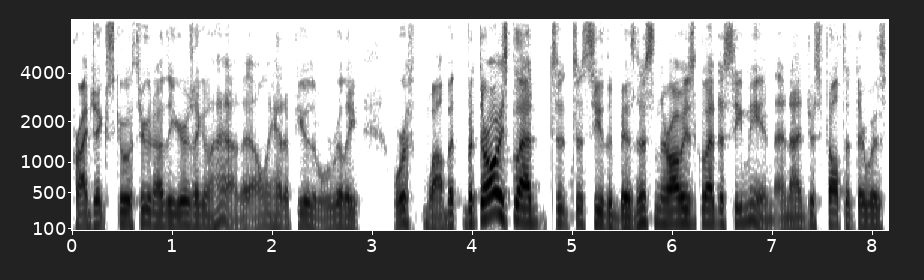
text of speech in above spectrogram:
projects go through and other years i go huh i only had a few that were really worthwhile. But but they're always glad to, to see the business and they're always glad to see me. And, and i just felt that there was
